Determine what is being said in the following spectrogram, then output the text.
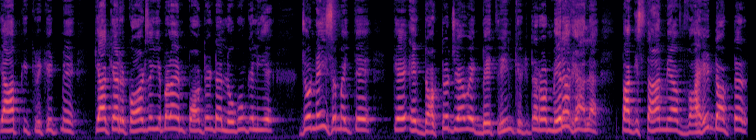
कि आपकी क्रिकेट में क्या क्या रिकॉर्ड्स हैं। ये बड़ा इंपॉर्टेंट है लोगों के लिए, जो नहीं समझते कि एक डॉक्टर जो है, वो एक बेहतरीन क्रिकेटर और मेरा ख्याल है पाकिस्तान में अब वाहिद डॉक्टर,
